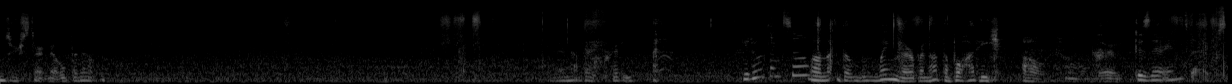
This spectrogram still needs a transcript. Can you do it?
wings are starting to open up. They're not very pretty. You don't think so? Well, not, the wings are, but not the body. Oh no, because they're, insects.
